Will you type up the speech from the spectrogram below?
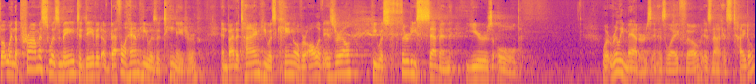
But when the promise was made to David of Bethlehem, he was a teenager. And by the time he was king over all of Israel, he was 37 years old. What really matters in his life, though, is not his title,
